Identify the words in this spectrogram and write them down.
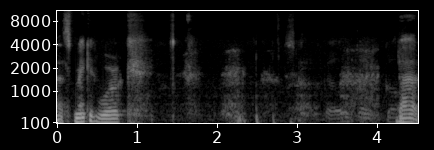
let's make it work. That-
